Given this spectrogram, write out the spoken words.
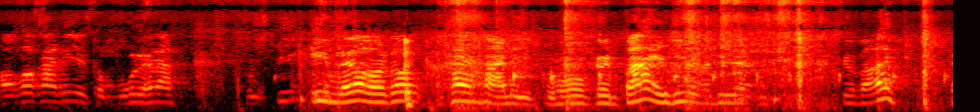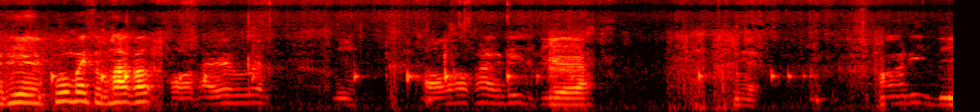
พอค่อนข้างที่จะสมบูรณ์แล้วนะอิ่มแล้วต้องให้อาหารอีกโอ้โหเกินไปที่บางทีอะเกินไปบางทีคู่ไม่สุภาพก็ขออภัยด้วยเพื่อนนี่ท้องค่อนข้างที่ดีเลยนะเนี่ยท้องที่ดี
